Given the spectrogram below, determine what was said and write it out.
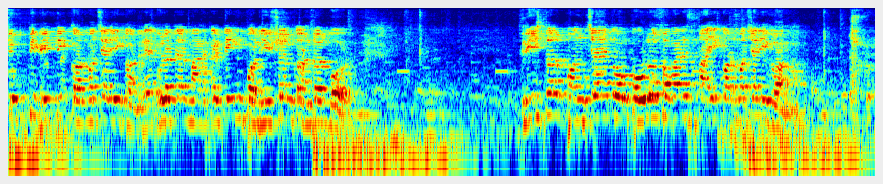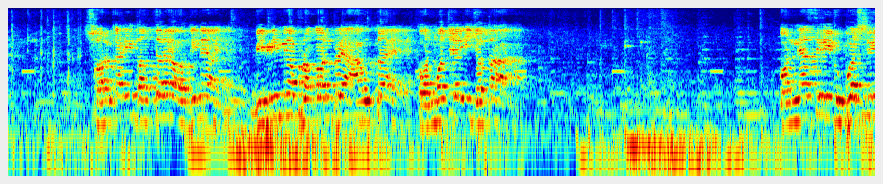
চুক্তিভিত্তিক কর্মচারীগণ, regulator marketing pollution control board. ত্রিস্তর পঞ্চায়েত ও পৌরসভার স্থায়ী কর্মচারীগণ, সরকারি দপ্তরের অধীনে বিভিন্ন প্রকল্পের আওতায় কর্মচারী যথা কন্যাশ্রী, রূপশ্রী,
